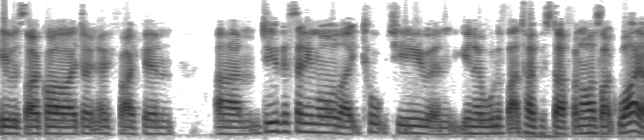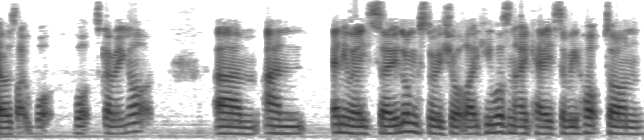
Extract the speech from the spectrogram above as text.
he was like, Oh, I don't know if I can um, do this anymore, like, talk to you and, you know, all of that type of stuff. And I was like, Why? I was like, What, what's going on? Um, and anyway, so long story short, like, he wasn't okay. So we hopped on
